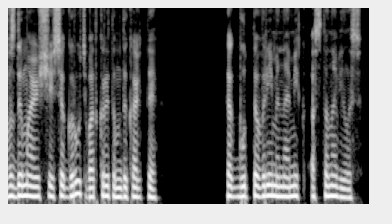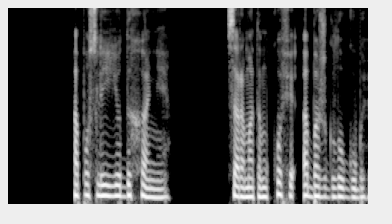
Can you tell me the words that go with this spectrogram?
вздымающаяся грудь в открытом декольте, как будто время на миг остановилось. А после ее дыхания с ароматом кофе обожгло губы.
